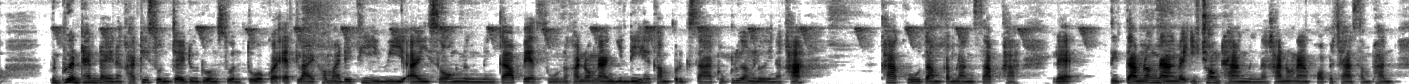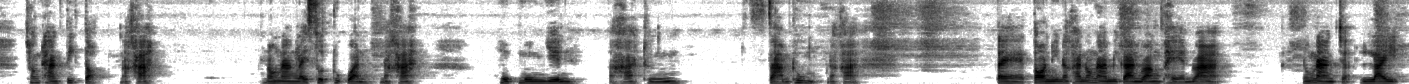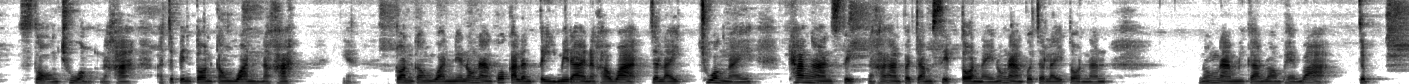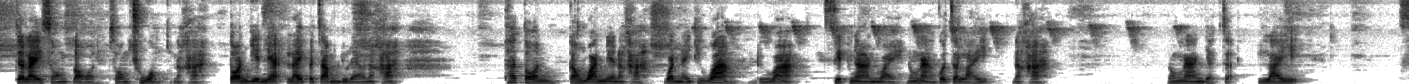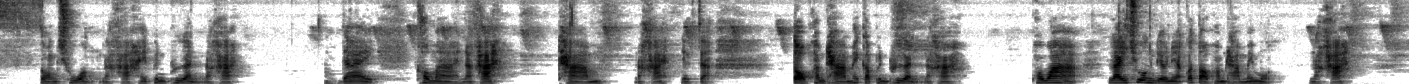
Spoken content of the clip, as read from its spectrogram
เพื่อนๆท่านใดนะคะ ที่สนใจดูดวงส่วนตัวก็แอดไลน์เข้ามาได้ที่ vi 2 1 1 9 8 0นะคะน้องนางยินดีให้คำปรึกษาทุกเรื่องเลยนะคะ ค่าครูตามกำลังทรัพย์ค่ะ และติดตามน้องนางได้อีกช่องทางหนึ่งนะคะ น้องนางขอประชาสัมพันธ์ช่องทาง TikTok นะคะ น้องนางไลฟ์สดทุกวันนะคะหกโมงเย็นนะคะถึงสามทุ่มนะคะ แต่ตอนนี้นะคะน้องนางมีการวางแผนว่า น้องนางจะไลฟ์สองช่วงนะคะ อาจจะเป็นตอนกลางวันนะคะเนี่ยตอนกลางวันเนี่ยน้องนางก็การันตีไม่ได้นะคะ ว่าจะไลฟ์ช่วงไหน ถ้างานเสร็จนะคะ งานประจำเสร็จตอนไหน น้องนางก็จะไลฟ์ตอนนั้น น้องนางมีการวางแผนว่าจะจะไลฟ์สองตอนสองช่วงนะคะ ตอนเย็นเนี่ยไลฟ์ประจำอยู่แล้วนะคะ ถ้าตอนกลางวันเนี่ยนะคะ วันไหนที่ว่างหรือว่าเสร็จงานไวน้องนางก็จะไลฟ์นะคะ น้องนางอยากจะไลฟ์ สองช่วงนะคะ ให้เพื่อนๆนะคะ ได้เข้ามานะคะ ถามนะคะ อยากจะตอบคำถามให้กับเพื่อนๆนะคะ เพราะว่าไลฟ์ช่วงเดียวเนี่ยก็ตอบคำถามไม่หมดนะคะ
